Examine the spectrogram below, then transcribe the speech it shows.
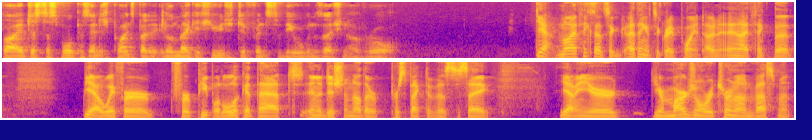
by just a small percentage points, but it'll make a huge difference to the organization overall. Yeah, no, I think that's a I think it's a great point, and I think that yeah, a way for for people to look at that in addition another perspective is to say, yeah, I mean your your marginal return on investment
